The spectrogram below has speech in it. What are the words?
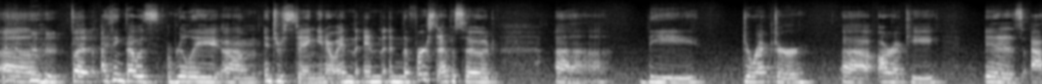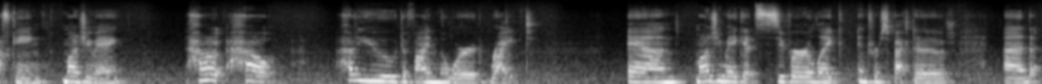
Um, but I think that was really um, interesting. You know, in, in, in the first episode, uh, the director, uh, Araki, is asking Majime, how, how, how do you define the word right? And Majime gets super like introspective and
